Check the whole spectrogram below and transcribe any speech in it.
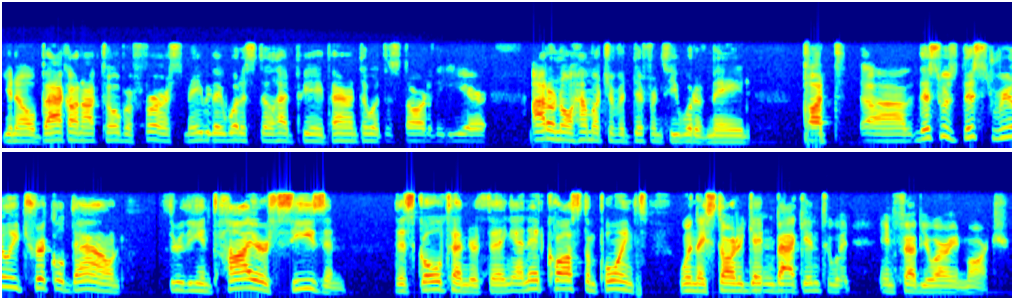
you know, back on October 1st, maybe they would have still had PA Parenteau at the start of the year. I don't know how much of a difference he would have made, but uh, this was this really trickled down through the entire season this goaltender thing, and it cost them points when they started getting back into it in February and March.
